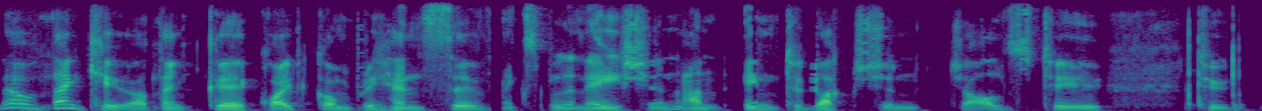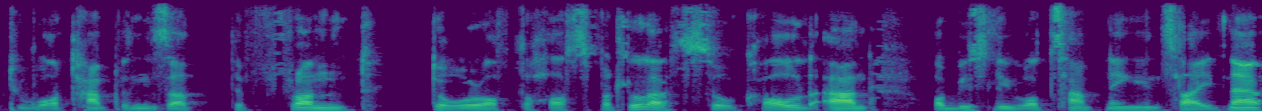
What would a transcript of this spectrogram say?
No, thank you. I think uh, quite comprehensive explanation and introduction, Charles, to to to what happens at the front door of the hospital, as so called, and obviously what's happening inside. Now,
